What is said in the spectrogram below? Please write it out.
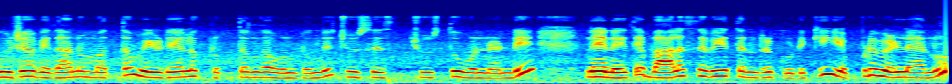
పూజా విధానం మొత్తం వీడియోలో క్లుప్తంగా ఉంటుంది. చూసే చూస్తూ ఉండండి. నేనైతే బాలశివయ్య తండ్రి గుడికి ఎప్పుడు వెళ్ళాను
